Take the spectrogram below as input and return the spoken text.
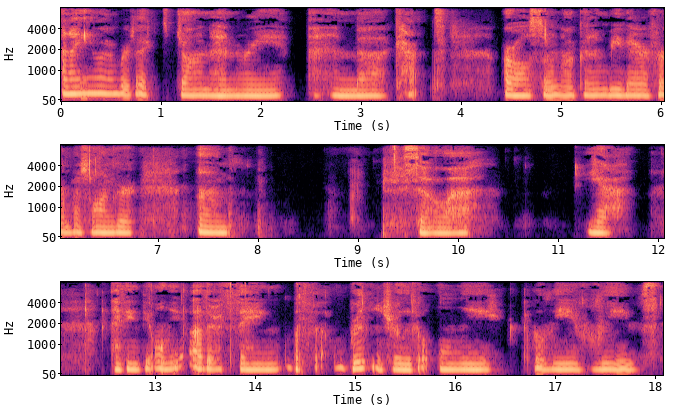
And I even predict John Henry and uh, Kat are also not going to be there for much longer. Um, so, uh, yeah. I think the only other thing, but the, really truly the only I believe, leaves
